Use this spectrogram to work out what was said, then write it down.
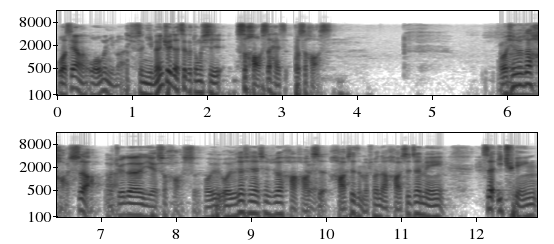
我这样我问你们，就是你们觉得这个东西是好事还是不是好事？我先说说好事啊，我觉得也是好事。我我觉得现在先说好好事，好事怎么说呢？好事证明这一群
